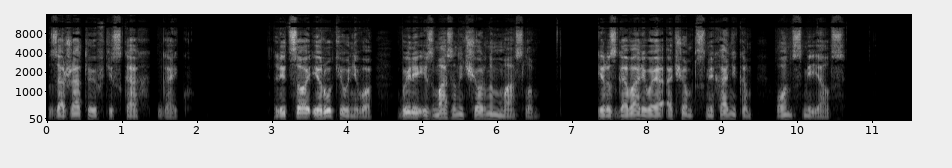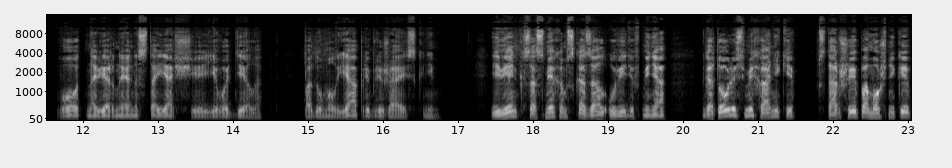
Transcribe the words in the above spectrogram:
зажатую в тисках гайку. Лицо и руки у него были измазаны черным маслом, и, разговаривая о чем-то с механиком, он смеялся. «Вот, наверное, настоящее его дело», — подумал я, приближаясь к ним. И Венька со смехом сказал, увидев меня, — Готовлюсь в механике, в старшие помощники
